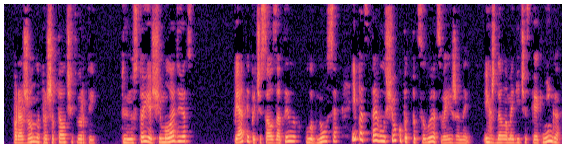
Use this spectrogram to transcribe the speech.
— пораженно прошептал четвертый. «Ты настоящий молодец!» Пятый почесал затылок, улыбнулся и подставил щеку под поцелуй от своей жены. Их ждала магическая книга,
